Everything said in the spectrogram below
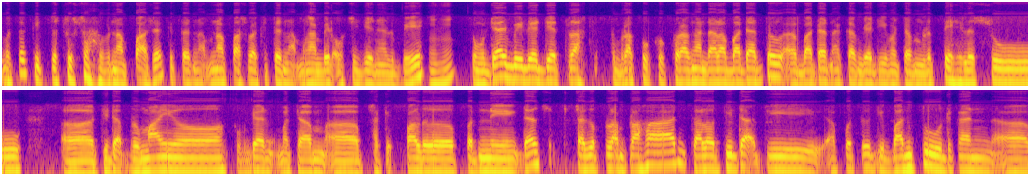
betul kita susah bernafas ya kita nak bernafas sebab kita nak mengambil oksigen yang lebih uh-huh. kemudian bila dia telah berlaku kekurangan dalam badan tu uh, badan akan menjadi macam letih lesu uh, tidak bermaya kemudian macam uh, sakit kepala pening dan secara perlahan-lahan kalau tidak di apa tu dibantu dengan uh,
